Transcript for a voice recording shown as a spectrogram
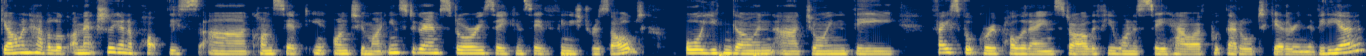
go and have a look, I'm actually going to pop this uh, concept in, onto my Instagram story so you can see the finished result, or you can go and uh, join the Facebook group Holiday in Style if you want to see how I've put that all together in the video.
